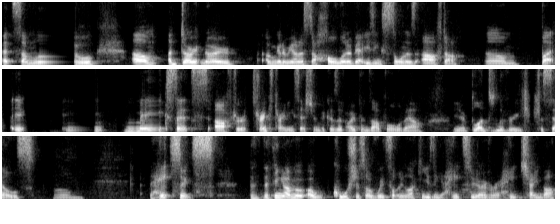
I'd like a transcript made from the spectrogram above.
at some level. Um, I don't know. I'm going to be honest, a whole lot about using saunas after, um, but it makes sense after a strength training session because it opens up all of our, you know, blood delivery to cells. Um, the heat suits the, the thing I'm a, a cautious of with something like using a heat suit over a heat chamber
